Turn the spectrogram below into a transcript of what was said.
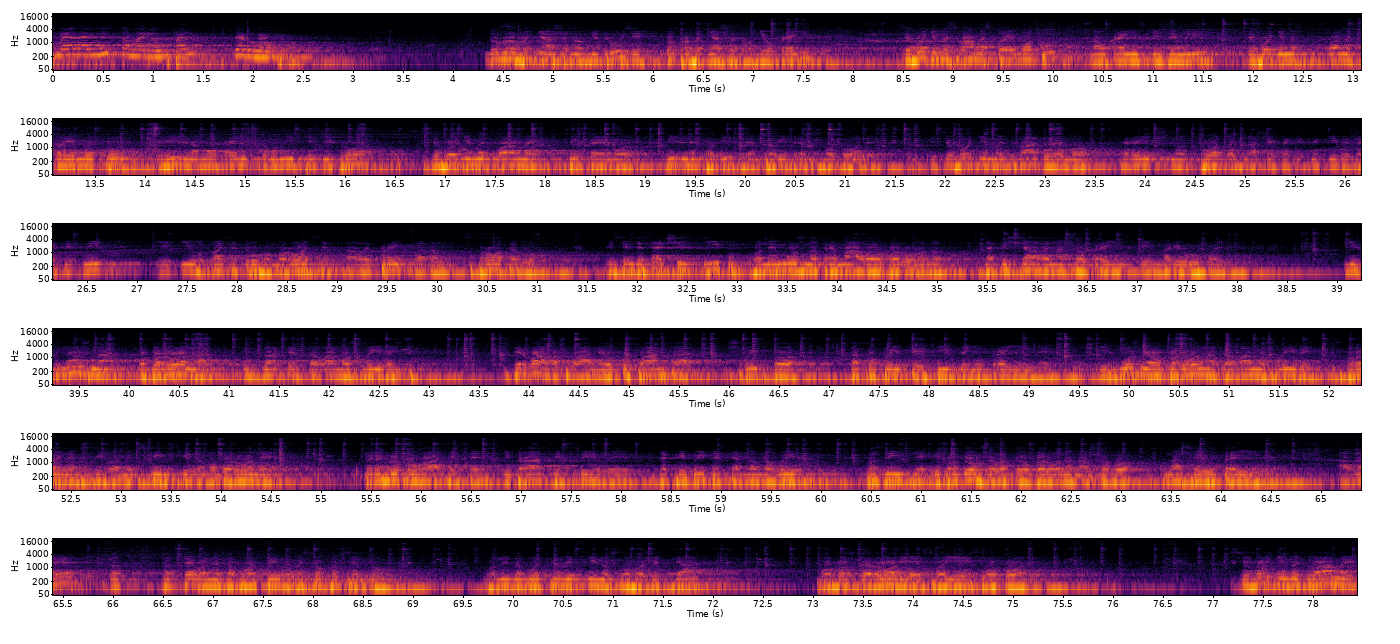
Мера міста Маріуполь Серлов. Доброго дня, шановні друзі, доброго дня, шановні українці. Сьогодні ми з вами стоїмо тут, на українській землі. Сьогодні ми з вами стоїмо тут, в вільному українському місті Дніпро. Сьогодні ми з вами дихаємо вільним повітрям, повітрям свободи. І сьогодні ми згадуємо героїчну подвиг наших захисників і захисниць, які у 22-му році стали прикладом спротиву 86 діб вони мужно тримали оборону, захищали наш український Маріуполь. Їх мужна оборона і захист дала можливість, зірвала плани окупанта швидко захопити південь України. Їх мужня оборона дала можливість Збройним силам і всім силам оборони перегрупуватися, зібрати сили, закріпитися на нових позиціях і продовжувати оборону нашого, нашої України. Але за, це вони заплатили високу ціну. Вони заплатили ціну свого життя, свого здоров'я і своєї свободи. Сьогодні ми з вами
